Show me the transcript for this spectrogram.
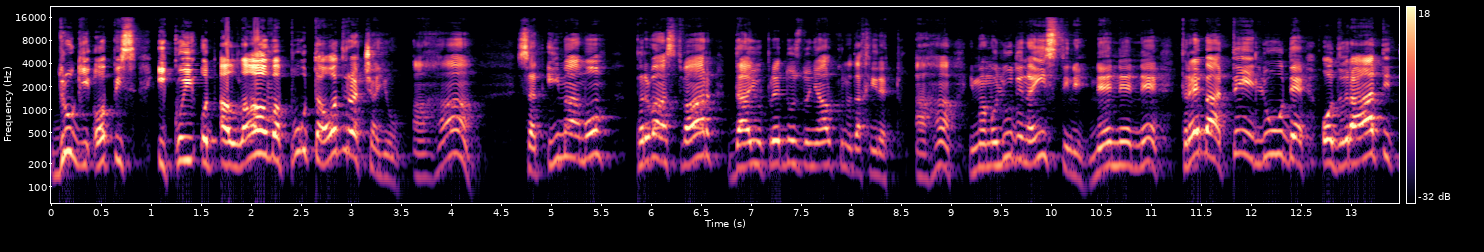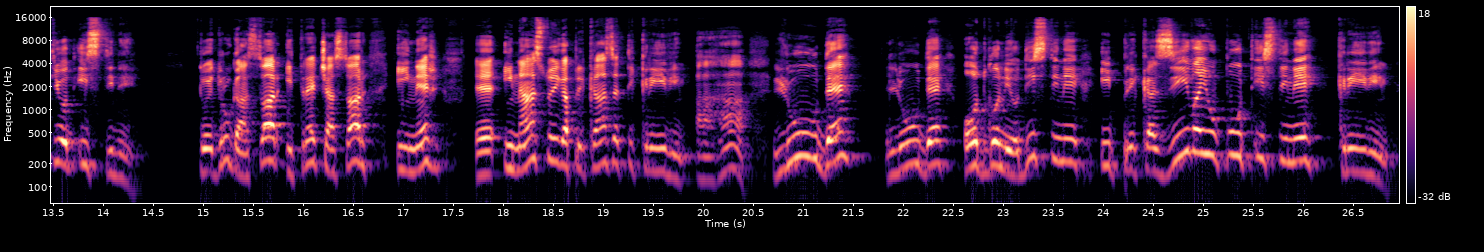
Drugi opis i koji od Allahova puta odvraćaju. Aha, sad imamo prva stvar daju prednost dunjalku nad ahiretu. Aha, imamo ljude na istini. Ne, ne, ne. Treba te ljude odvratiti od istini. To je druga stvar. I treća stvar, i, ne, e, i nastoji ga prikazati krivim. Aha, ljude ljude odgoni od istine i prikazivaju put istine krivim.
